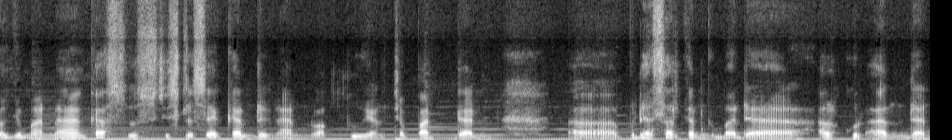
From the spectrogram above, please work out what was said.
bagaimana kasus diselesaikan dengan waktu yang cepat dan uh, berdasarkan kepada Al-Quran dan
